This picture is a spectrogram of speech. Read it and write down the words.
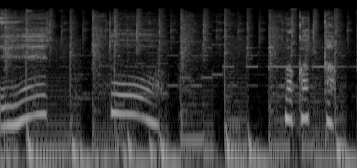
えー、っと。わかった。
